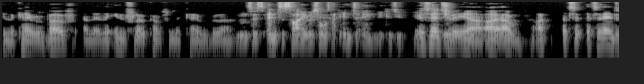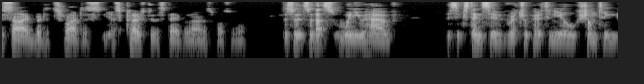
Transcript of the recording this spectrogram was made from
in the cave above, and then the inflow comes from the cave below. Mm, so it's end to side, but it's almost like end to end because you. Essentially, yeah. yeah. I, I, I, it's a, it's an end to side, but it's right as yeah. as close to the staple line as possible. So, so that's when you have this extensive retroperitoneal shunting,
